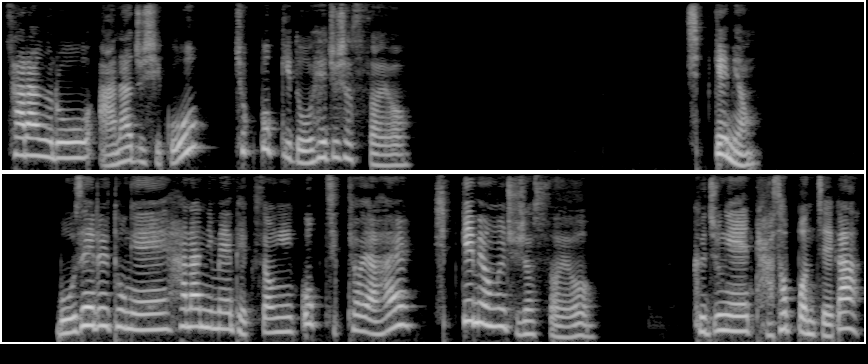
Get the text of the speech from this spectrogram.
사랑으로 안아주시고 축복기도 해주셨어요. 10계명 모세를 통해 하나님의 백성이 꼭 지켜야 할 10계명을 주셨어요. 그 중에 다섯 번째가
